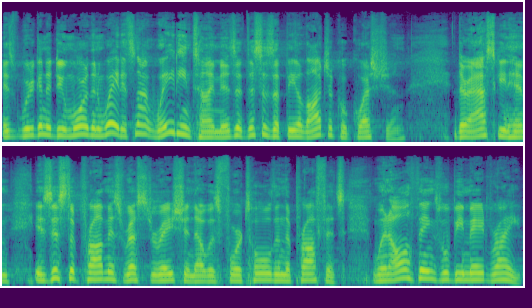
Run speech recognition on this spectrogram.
Is we're going to do more than wait. It's not waiting time, is it? This is a theological question. They're asking him, is this the promised restoration that was foretold in the prophets when all things will be made right?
